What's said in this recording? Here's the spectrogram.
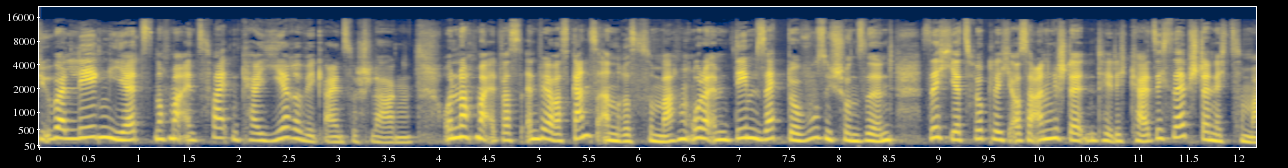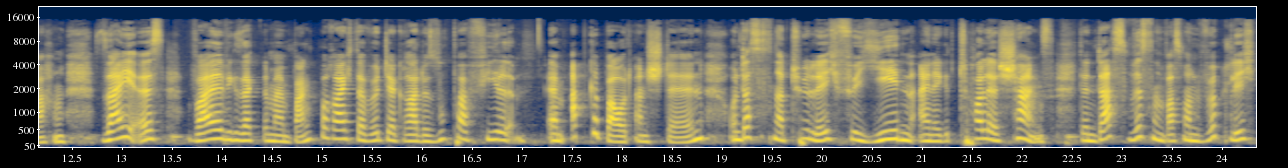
die überlegen jetzt nochmal einen zweiten Karriereweg einzuschlagen und nochmal etwas, entweder was ganz anderes zu machen oder in dem Sektor, wo sie schon sind, sich jetzt wirklich aus der Angestellten-Tätigkeit sich selbstständig zu machen. Sei es, weil, wie gesagt, in meinem Bankbereich, da wird ja gerade super viel ähm, abgebaut an Stellen. Und das ist natürlich für jeden eine tolle Chance. Denn das Wissen, was man wirklich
